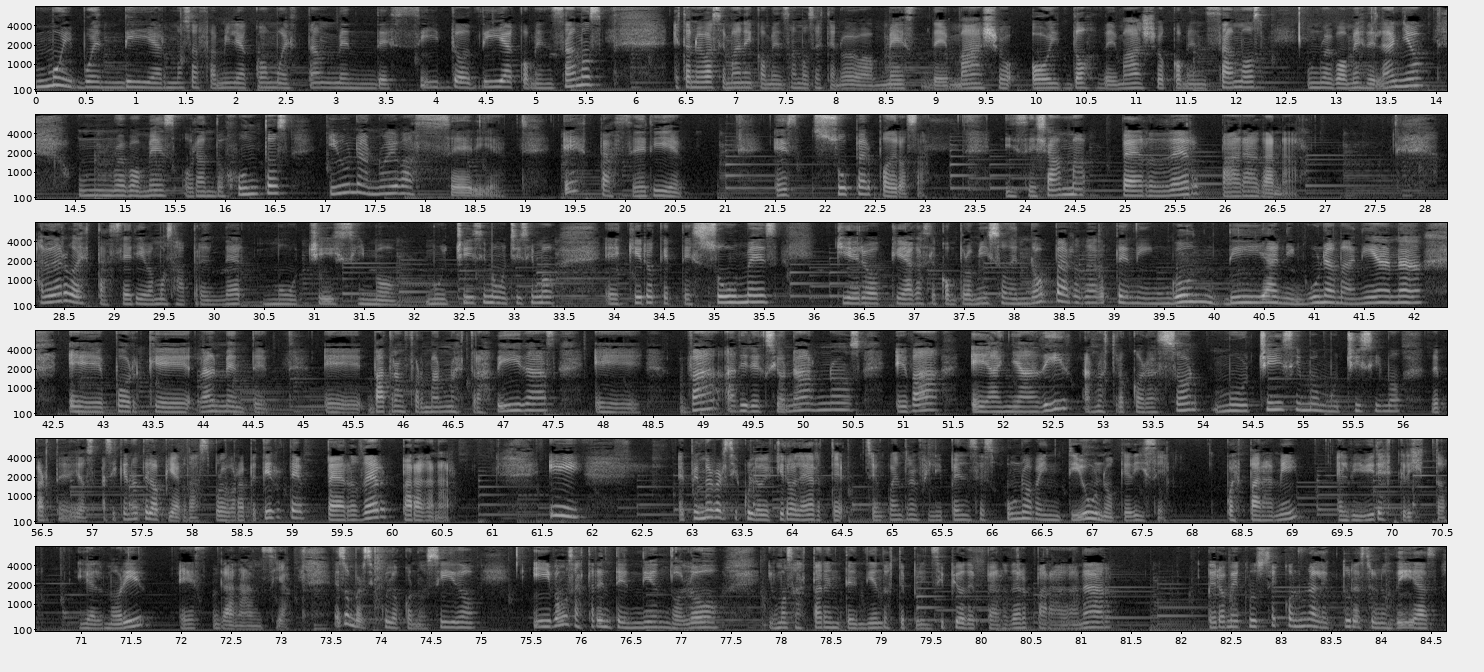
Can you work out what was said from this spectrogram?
Muy buen día, hermosa familia, ¿cómo están? Bendecido día. Comenzamos esta nueva semana y comenzamos este nuevo mes de mayo. Hoy 2 de mayo comenzamos un nuevo mes del año, un nuevo mes orando juntos y una nueva serie. Esta serie es súper poderosa y se llama Perder para ganar. A lo largo de esta serie vamos a aprender muchísimo, muchísimo, muchísimo. Eh, quiero que te sumes, quiero que hagas el compromiso de no perderte ningún día, ninguna mañana, eh, porque realmente eh, va a transformar nuestras vidas, va a direccionarnos, va a e añadir a nuestro corazón muchísimo, muchísimo de parte de Dios. Así que no te lo pierdas. Vuelvo a repetirte, perder para ganar. Y el primer versículo que quiero leerte se encuentra en Filipenses 1:21 que dice, pues para mí el vivir es Cristo y el morir es ganancia. Es un versículo conocido y vamos a estar entendiéndolo y vamos a estar entendiendo este principio de perder para ganar pero me crucé con una lectura hace unos días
